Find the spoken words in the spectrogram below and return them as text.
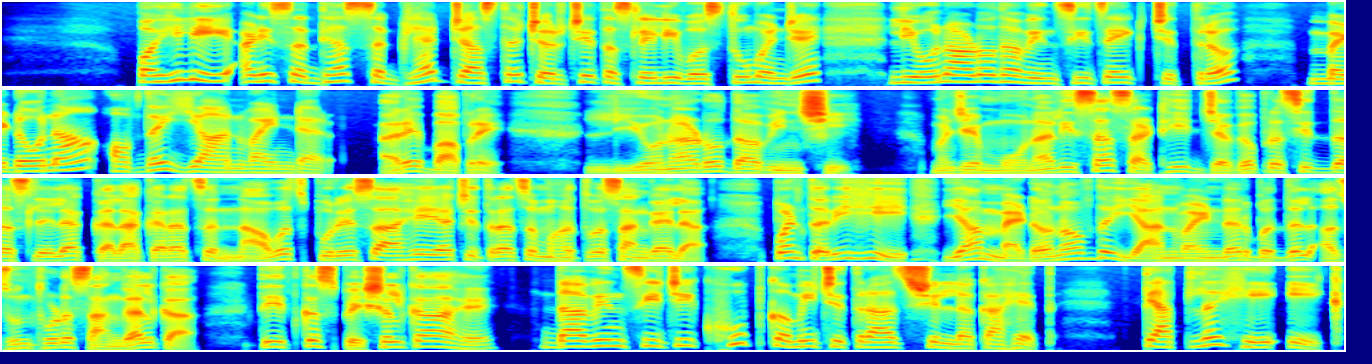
पहिली आणि सध्या सगळ्यात जास्त चर्चेत असलेली वस्तू म्हणजे लिओनार्डो दा विन्सीचे एक चित्र मेडोना ऑफ द यान वाइंडर. अरे बापरे! लिओनार्डो दा विन्शी म्हणजे मोनालिसासाठी जगप्रसिद्ध असलेल्या कलाकाराचं नावच पुरेसं आहे या चित्राचं महत्त्व सांगायला. पण तरीही या मॅडॉन ऑफ द यान वाइंडरबद्दल अजून थोडं सांगाल का? ते इतकं स्पेशल का आहे? दा विन्सीची खूप कमी चित्र आज शिल्लक आहेत. त्यातलं हे एक.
